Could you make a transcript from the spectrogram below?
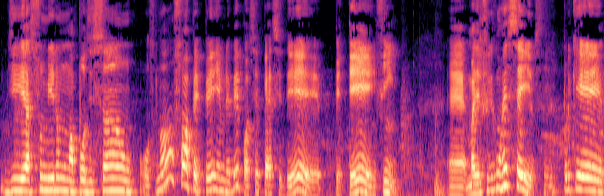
de assumir uma posição, não só PP e MDB, pode ser PSD, PT, enfim. É, mas ele fica com receio, Sim. porque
